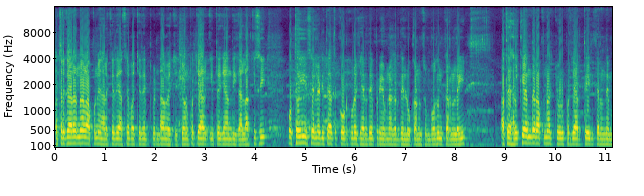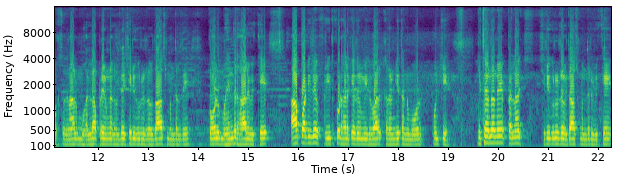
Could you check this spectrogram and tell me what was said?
ਪੱਤਰਕਾਰਾਂ ਨਾਲ ਆਪਣੇ ਹਲਕੇ ਦੇ ਆਸੇ-ਪਾਸੇ ਦੇ ਪਿੰਡਾਂ ਵਿੱਚ ਚੋਣ ਪ੍ਰਚਾਰ ਕੀਤੇ ਜਾਣ ਦੀ ਗੱਲ ਆਖੀ ਸੀ। ਉੱਥੇ ਹੀ ਇਸੇ ਲੜੀ ਤਹਿਤ ਕੋਟਪੁਰਾ ਸ਼ਹਿਰ ਦੇ ਪ੍ਰੇਮ ਨਗਰ ਦੇ ਲੋਕਾਂ ਨੂੰ ਸੰਬੋਧਨ ਕਰਨ ਲਈ ਅਤੇ ਹਲਕੇ ਅੰਦਰ ਆਪਣਾ ਚੋਣ ਪ੍ਰਚਾਰ ਤੇਜ਼ ਕਰਨ ਦੇ ਮਕਸਦ ਨਾਲ ਮੁਹੱਲਾ ਪ੍ਰੇਮ ਨਗਰ ਦੇ ਸ੍ਰੀ ਗੁਰੂ ਰਵਿਦਾਸ ਮੰਦਿਰ ਦੇ ਕੋਲ ਮਹਿੰਦਰ ਹਾਲ ਵਿਖੇ ਆਪ ਪਾਰਟੀ ਦੇ ਫਰੀਦਕੋਟ ਹਲਕੇ ਦੇ ਉਮੀਦਵਾਰ ਕਰਮਜੀਤ ਅਨਮੋਲ ਪਹੁੰਚੇ, ਜਿੱਥੇ ਉਹਨਾਂ ਨੇ ਪਹਿਲਾਂ ਸ੍ਰੀ ਗੁਰੂ ਰਵਿਦਾਸ ਮੰਦਿਰ ਵਿਖੇ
